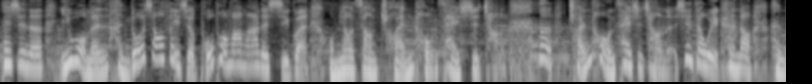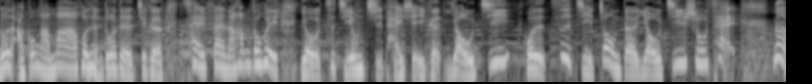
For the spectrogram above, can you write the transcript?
但是呢，以我们很多消费者婆婆妈妈的习惯，我们要上传统菜市场。那传统菜市场呢，现在我也看到很多的阿公阿嬷，或者很多的这个菜贩啊，他们都会有自己用纸牌写一个有机。或者自己种的有机蔬菜，那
